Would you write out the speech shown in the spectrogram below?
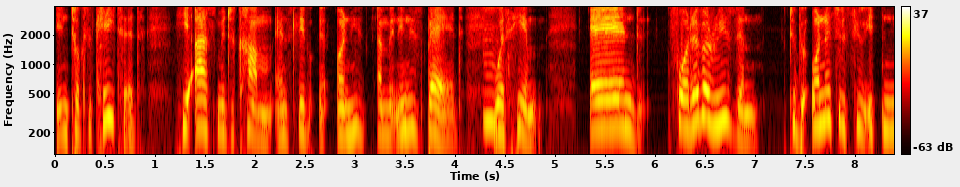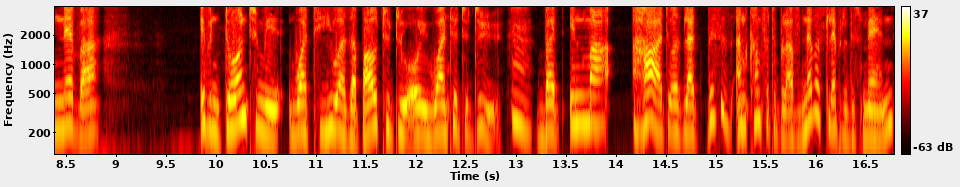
intoxicated, he asked me to come and sleep on his I mean in his bed mm. with him. And for whatever reason, to be honest with you, it never even dawned to me what he was about to do or he wanted to do. Mm. But in my heart was like this is uncomfortable i've never slept with this man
